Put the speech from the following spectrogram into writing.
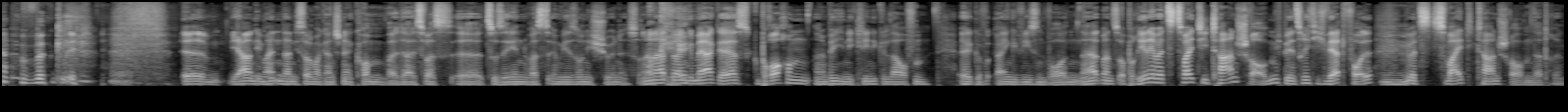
Wirklich. Ähm, ja, und die meinten dann, ich soll mal ganz schnell kommen, weil da ist was äh, zu sehen, was irgendwie so nicht schön ist. Und dann hat Okay. man gemerkt, er ist gebrochen. Und dann bin ich in die Klinik gelaufen, äh, ge eingewiesen worden. Dann hat man es operiert. Ich habe jetzt zwei Titanschrauben. Ich bin jetzt richtig wertvoll. Ich habe jetzt zwei Titanschrauben da drin.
